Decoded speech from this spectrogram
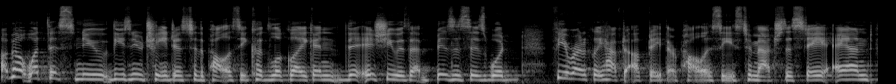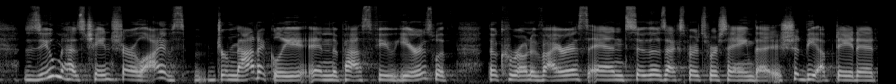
about what this new these new changes to the policy could look like. And the issue is that businesses would theoretically have to update their policies to match the state. And Zoom has changed our lives dramatically in the past few years with the coronavirus. And so those experts were saying that it should be updated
